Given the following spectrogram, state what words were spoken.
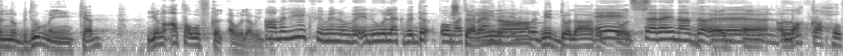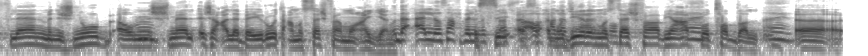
إنه بدون ما ينكب ينعطى وفق الأولوية آه من هيك في منهم بيقولوا لك بدقوا مثلا اشترينا بيقولوا- ب 100 دولار إيه الدوز اشترينا. آه، آه، الدوز. لقحوا فلان من الجنوب أو من الشمال اجى على بيروت على مستشفى معين ودق له صاحب المستشفى أو حدا مدير بيعرفه. المستشفى بيعرفه إيه. تفضل إيه. آه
